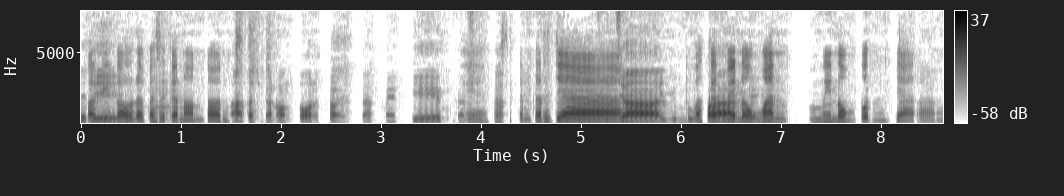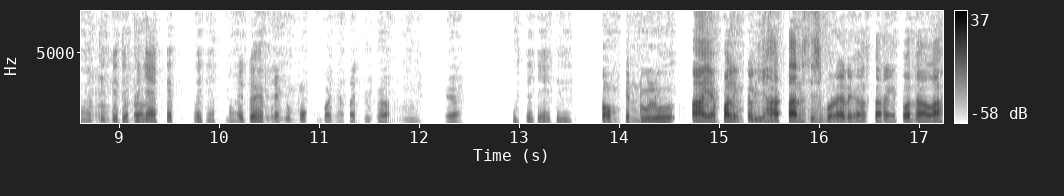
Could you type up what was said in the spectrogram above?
jadi apalagi kalau udah kasihkan hmm, nonton ah kasihkan nonton, kasihkan main game, ya kasihkan kasihkan kerja kerja, bahkan youtuber kayak minuman gitu. minum pun jarang gitu Mm, jadi benar. penyakit banyak Nah, itu akhirnya gemuk kebanyakan juga Mm, ya. bisa jadi Kalau mungkin dulu ah yang paling kelihatan sih sebenarnya dengan sekarang itu adalah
